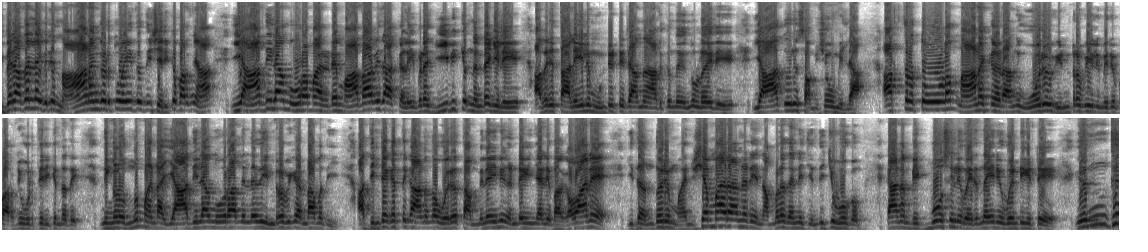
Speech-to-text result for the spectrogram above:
ഇവരതല്ല ഇവർ നാണം കെടുത്തു പോയത്. ശരിക്കും പറഞ്ഞാൽ ഈ ആദില നൂറമാരുടെ മാതാപിതാക്കൾ ഇവിടെ ജീവിക്കുന്നുണ്ടെങ്കിൽ അവർ തലയിൽ മുണ്ടിട്ടിട്ടാണ് നടക്കുന്നത് എന്നുള്ളതിൽ യാതൊരു സംശയവുമില്ല. അത്രത്തോളം നാണക്കേടാണ് ഓരോ ഇന്റർവ്യൂവിലും ഇവർ പറഞ്ഞു കൊടുത്തിരിക്കുന്നത്. നിങ്ങളൊന്നും വേണ്ട യാതില നൂറ എന്നുള്ളത് ഇന്റർവ്യൂ കണ്ടാൽ മതി. അതിന്റെ അകത്ത് കാണുന്ന ഓരോ തമ്മിലൈന് കണ്ടു കഴിഞ്ഞാൽ ഭഗവാനെ ഇതെന്തൊരു മനുഷ്യന്മാരാണേ നമ്മൾ തന്നെ ചിന്തിച്ചു പോകും. കാരണം ബിഗ് ബോസിൽ വരുന്നതിന് വേണ്ടിയിട്ട് എന്ത്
